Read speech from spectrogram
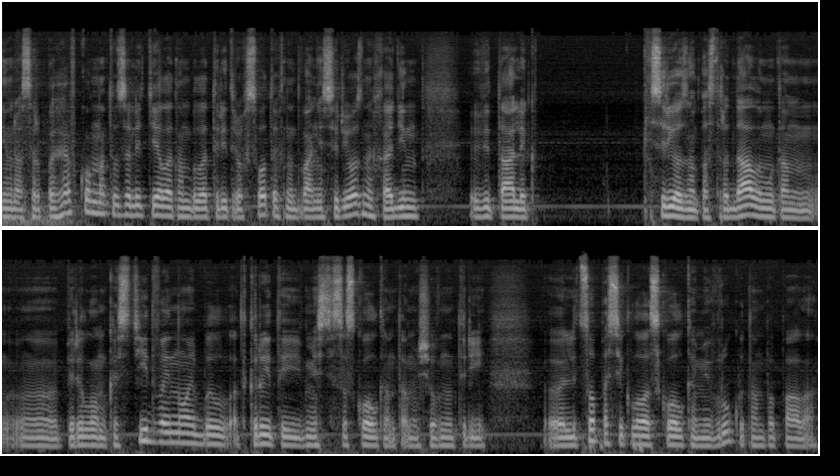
Один раз РПГ в комнату залетело, там было три трехсотых, но два несерьезных. Один Виталик серьезно пострадал, ему там э, перелом кости двойной был открытый вместе с осколком там еще внутри. Э, лицо посекло осколками, в руку там попало.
